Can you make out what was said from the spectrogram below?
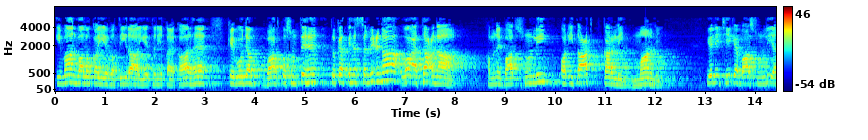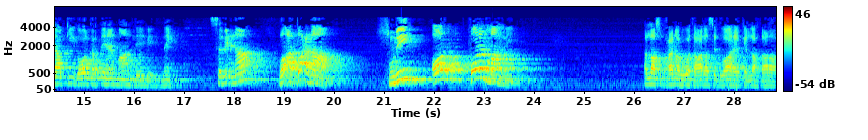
ایمان والوں کا یہ وطیرہ، یہ طریقہ کار ہے کہ وہ جب بات کو سنتے ہیں تو کہتے ہیں، سمعنا و اتعنا ہم نے بات سن لی اور اطاعت کر لی، مان لی۔ یہ نہیں ٹھیک ہے، بات سن لی ہے، آپ کی غور کرتے ہیں، مان لیں گے۔ نہیں۔ سمعنا و اتعنا سنی اور فوراً مان لی۔ اللہ سبحانہ ہوا تعالیٰ سے دعا ہے کہ اللہ تعالیٰ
